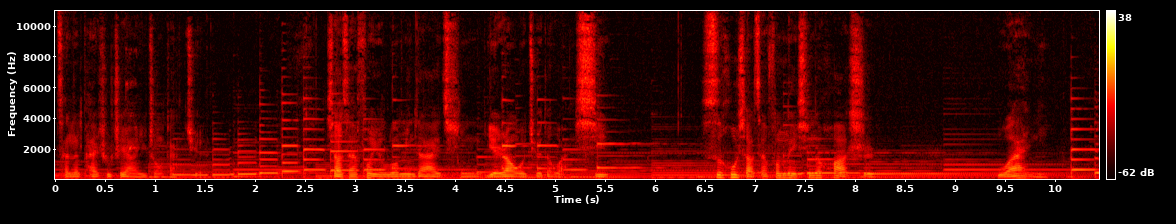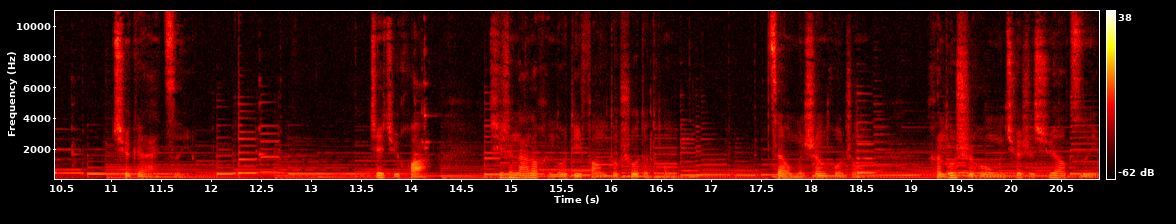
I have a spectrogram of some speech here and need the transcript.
才能拍出这样一种感觉。小裁缝与罗明的爱情也让我觉得惋惜，似乎小裁缝内心的话是：“我爱你，却更爱自由。”这句话其实拿到很多地方都说得通。在我们生活中，很多时候我们确实需要自由，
